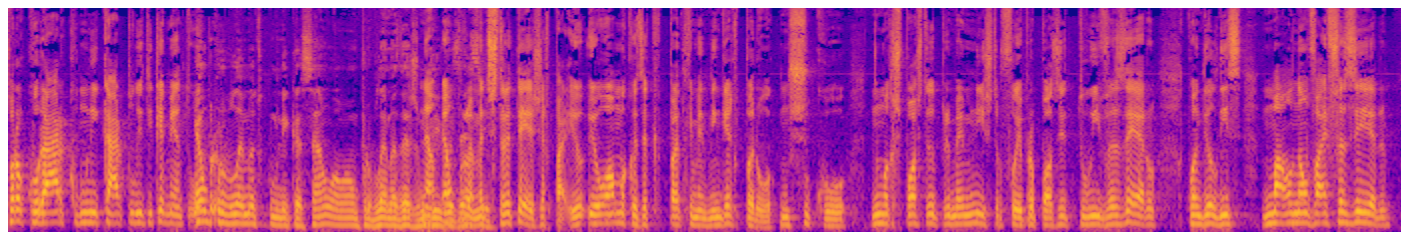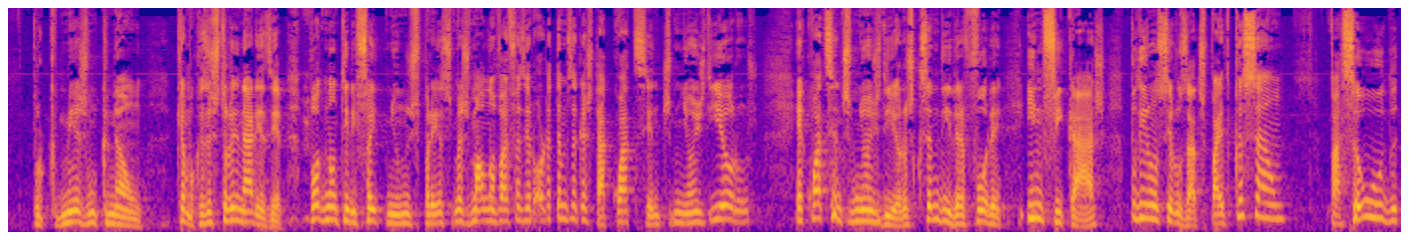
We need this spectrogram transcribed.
procurar comunicar politicamente. É um problema de comunicação ou é um problema das medidas? Não, é um problema de estratégia. Repare, eu, eu, há uma coisa que praticamente ninguém reparou, que me chocou numa resposta do Primeiro-Ministro, foi a propósito do IVA zero, quando ele disse mal não vai fazer, porque mesmo que não que é uma coisa extraordinária. dizer, pode não ter efeito nenhum nos preços, mas mal não vai fazer. Ora, estamos a gastar 400 milhões de euros. É 400 milhões de euros que, se a medida for ineficaz, poderiam ser usados para a educação, para a saúde,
